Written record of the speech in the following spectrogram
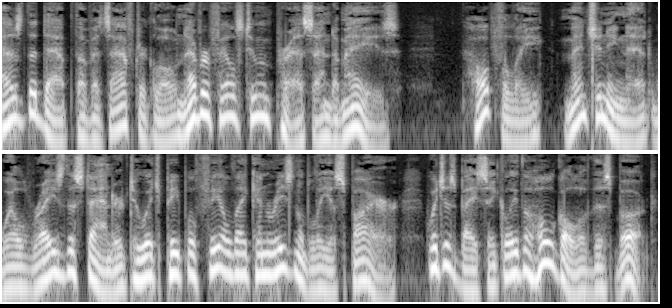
as the depth of its afterglow never fails to impress and amaze. Hopefully, mentioning it will raise the standard to which people feel they can reasonably aspire, which is basically the whole goal of this book.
